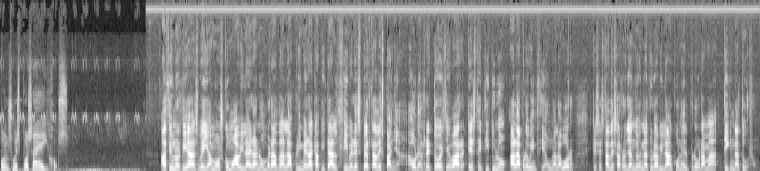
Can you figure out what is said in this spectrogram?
con su esposa e hijos. Hace unos días veíamos cómo Ávila era nombrada la primera capital ciberexperta de España. Ahora el reto es llevar este título a la provincia, una labor que se está desarrollando en Naturávila con el programa Tignatur.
